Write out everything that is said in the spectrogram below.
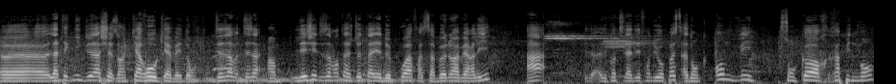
Euh, la technique de la chaise, un carreau qui avait donc un léger désavantage de taille et de poids face à Benoît Verly, a quand il a défendu au poste, a donc enlevé son corps rapidement,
